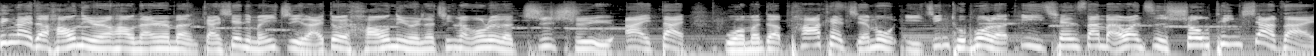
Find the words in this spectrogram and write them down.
亲爱的好女人、好男人们，感谢你们一直以来对《好女人的情场攻略》的支持与爱戴。我们的 Pocket 节目已经突破了一千三百万次收听下载，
